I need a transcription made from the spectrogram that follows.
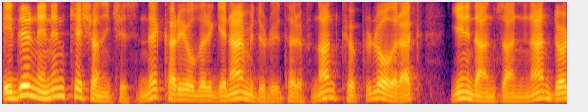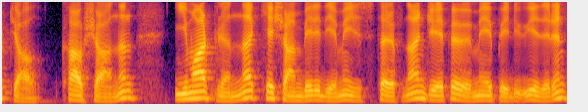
Edirne'nin Keşan ilçesinde Karayolları Genel Müdürlüğü tarafından köprülü olarak yeniden düzenlenen 4 yol kavşağının imar planına Keşan Belediye Meclisi tarafından CHP ve MHP'li üyelerin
